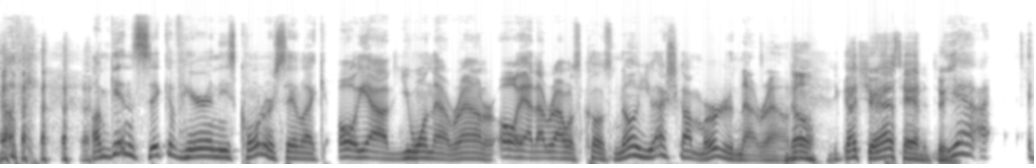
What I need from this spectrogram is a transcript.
I'm, I'm, getting sick of hearing these corners say like, "Oh yeah, you won that round," or "Oh yeah, that round was close." No, you actually got murdered in that round. No, you got your ass handed to you. Yeah, I,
